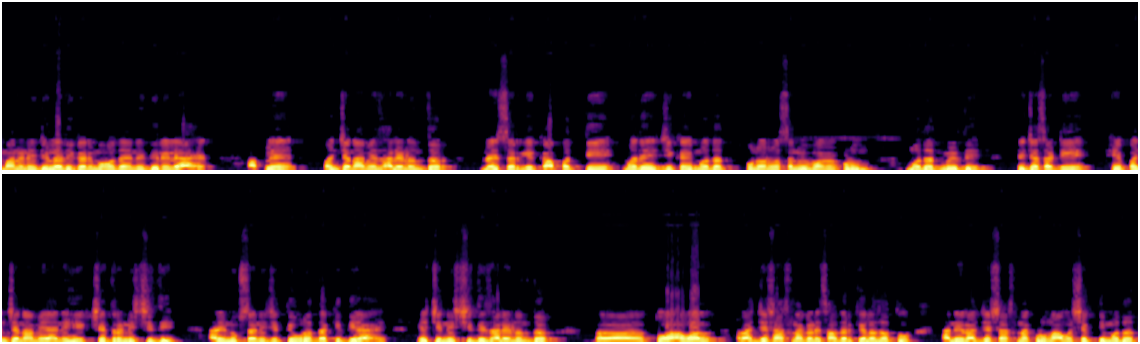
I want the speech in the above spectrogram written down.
माननीय जिल्हाधिकारी महोदयाने दिलेले आहेत. आपले पंचनामे झाल्यानंतर नैसर्गिक आपत्तीमध्ये जी काही मदत पुनर्वसन विभागाकडून मदत मिळते त्याच्यासाठी हे पंचनामे आणि ही क्षेत्र निश्चिती आणि नुकसानीची तीव्रता किती आहे याची निश्चिती झाल्यानंतर तो अहवाल राज्य शासनाकडे सादर केला जातो आणि राज्य शासनाकडून आवश्यक ती मदत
